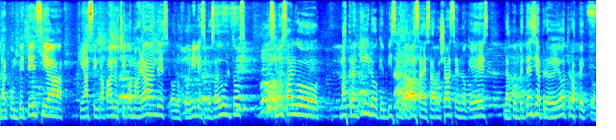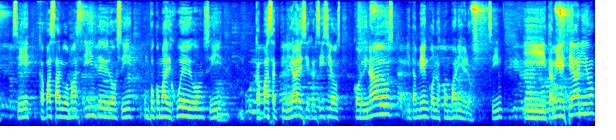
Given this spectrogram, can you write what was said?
la competencia que hacen capaz los chicos más grandes o los juveniles y los adultos, sino es algo más tranquilo, que empiecen capaz a desarrollarse en lo que es la competencia, pero de otro aspecto, ¿sí? Capaz algo más íntegro, ¿sí? Un poco más de juego, ¿sí? Capaz actividades y ejercicios coordinados y también con los compañeros, ¿sí? Y también este año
